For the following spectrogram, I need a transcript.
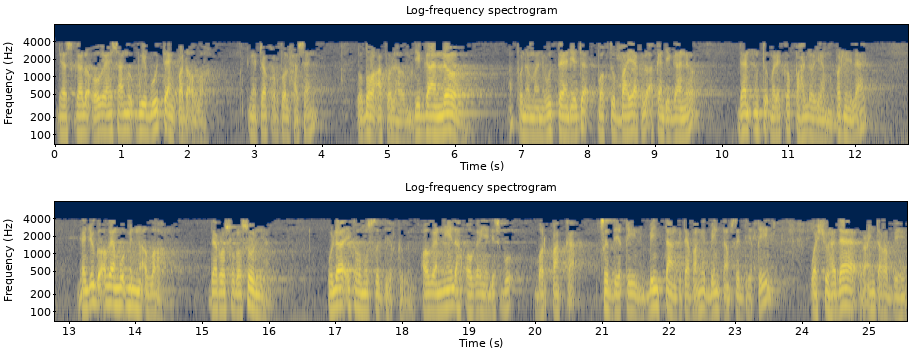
Dan segala orang yang sanggup beri hutang pada Allah. Dengan caqratul hasan yudha'af lahum. Diganda. Apa namanya hutang dia tu waktu bayar kalau akan diganda. Dan untuk mereka pahala yang bernilai. Dan juga orang mukmin Allah dan rasul-rasulnya. Ulaika humus siddiqun. Orang inilah orang yang disebut berpangkat siddiqin. Bintang kita panggil bintang siddiqin. Wasyuhada 'inda rabbihim.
